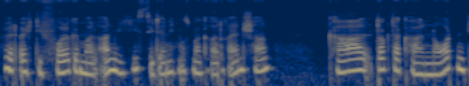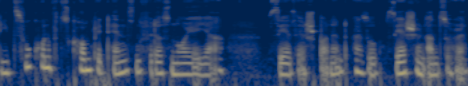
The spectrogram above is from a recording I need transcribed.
Hört euch die Folge mal an. Wie hieß die denn? Ich muss mal gerade reinschauen. Karl, Dr. Karl Norton, die Zukunftskompetenzen für das neue Jahr. Sehr, sehr spannend, also sehr schön anzuhören.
